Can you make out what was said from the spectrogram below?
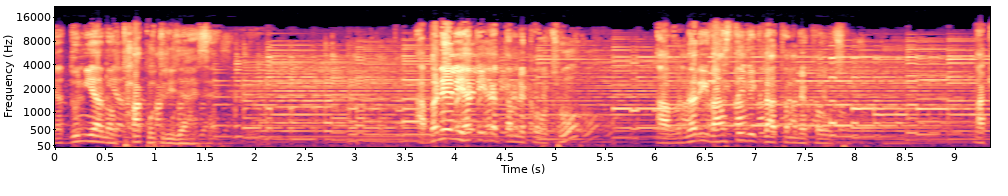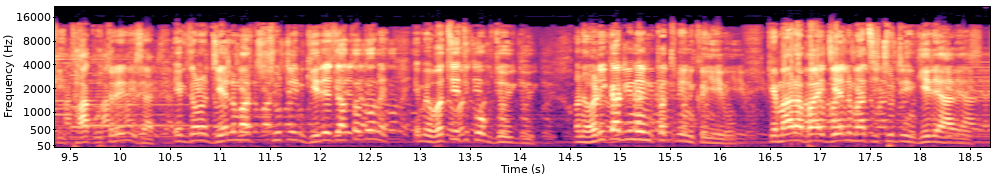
ત્યાં દુનિયાનો થાક ઉતરી જાય છે. આ બનેલી હકીકત તમને કહું છું. આ નરી વાસ્તવિકતા તમને કહું છું. બાકી થાક ઉતરે નહીં સાહેબ. એક જણો જેલમાં છૂટીને ઘીરે જતો હતો ને, એ મેં વચ્ચેથી કોક જોઈ ગયું. અને હળી કાઢીને એની પત્નીને કહી આવ્યું કે મારા ભાઈ જેલમાંથી છૂટીને ઘીરે આવે છે.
